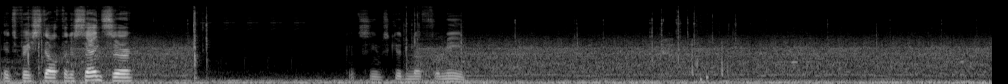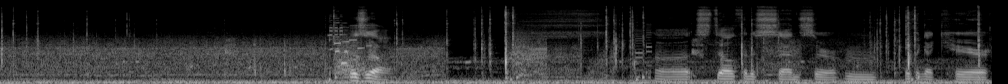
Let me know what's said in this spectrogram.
Interface stealth and a sensor. Seems good enough for me. Huzzah. Uh, stealth and a sensor. Hmm, don't think I care.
